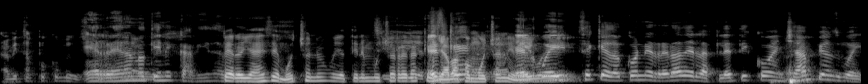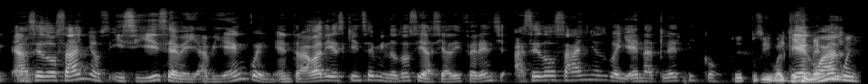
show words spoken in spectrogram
A mí tampoco me gusta. Herrera no tiene cabida. Pero güey. ya es de mucho, ¿no? Ya tiene mucho Sí, Herrera que ya bajó mucho el nivel, El güey se quedó con Herrera del Atlético en Champions, güey, hace dos años. Y sí, se veía bien, güey. Entraba 10, 15 minutos y hacía diferencia. Hace dos años, güey, en Atlético. Sí, pues igual que Jiménez, igual- güey.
